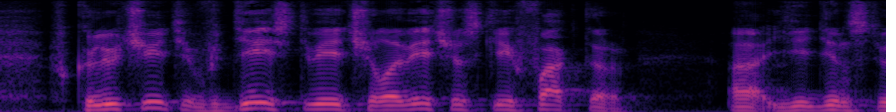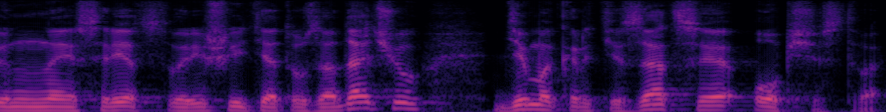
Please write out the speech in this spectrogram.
– включить в действие человеческий фактор – а единственное средство решить эту задачу – демократизация общества.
